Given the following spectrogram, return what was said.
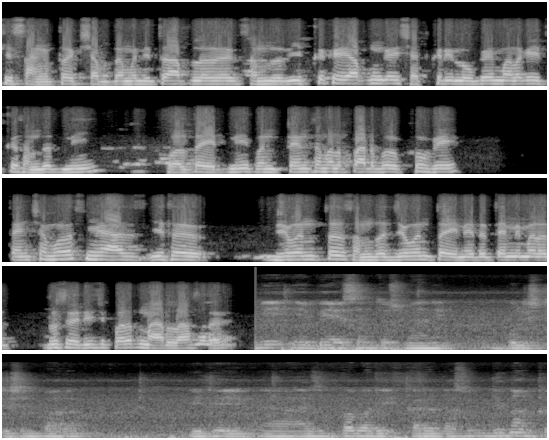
की सांगतात शब्दामध्ये तर आपल्याला समजत इतकं काही आपण काही शेतकरी लोक आहे मला काही इतकं समजत नाही बोलता येत नाही पण त्यांचं मला पाठबळ खूप आहे. त्यांच्यामुळेच मी आज इथं जिवंत समजा जिवंत आहे नाही तर त्यांनी मला दुसऱ्या दिवशी परत मारलं असतं. मी A P I Santosh Mane police station Para येथे ॲज अ प्रभारी करत असून दिनांक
